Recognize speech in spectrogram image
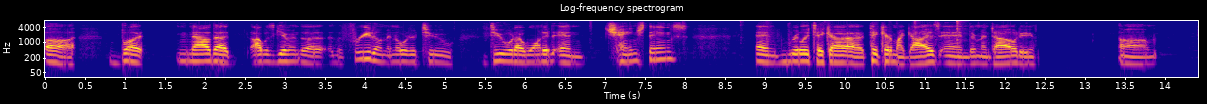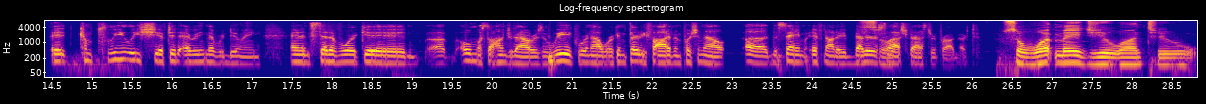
Uh, but now that I was given the the freedom in order to do what I wanted and change things and really take uh take care of my guys and their mentality, um, it completely shifted everything that we're doing. And instead of working uh, almost 100 hours a week we're now working 35 and pushing out uh, the same if not a better so, slash faster product. So what made you want to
